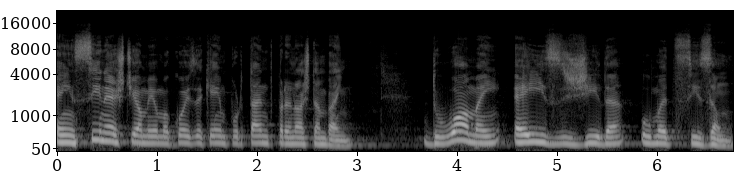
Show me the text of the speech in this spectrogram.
ensina este homem uma coisa que é importante para nós também. Do homem é exigida uma decisão.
